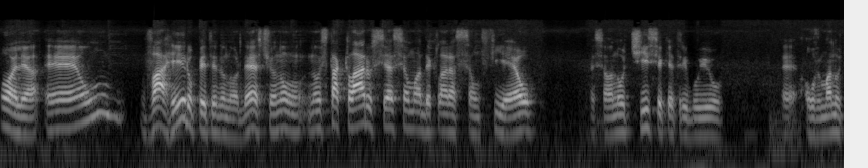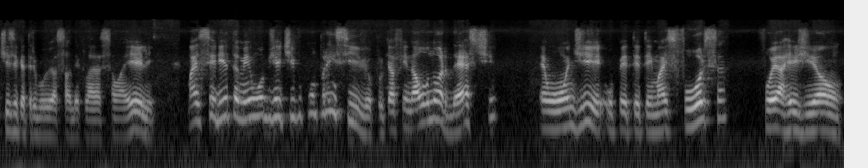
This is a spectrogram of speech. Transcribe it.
Olha, é um varrer o PT do Nordeste. Eu não, não está claro se essa é uma declaração fiel, essa é uma notícia que atribuiu, é, houve uma notícia que atribuiu essa declaração a ele, mas seria também um objetivo compreensível, porque afinal o Nordeste é onde o PT tem mais força, foi a região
